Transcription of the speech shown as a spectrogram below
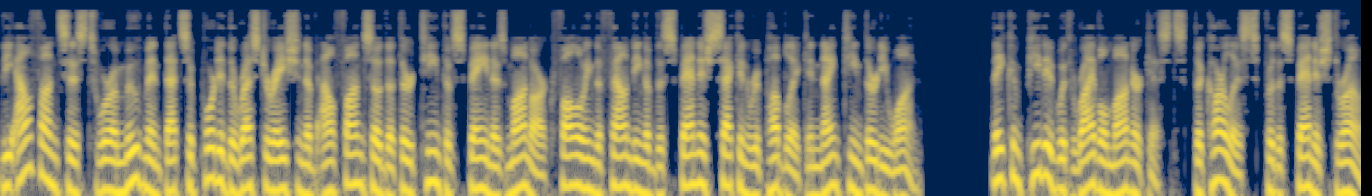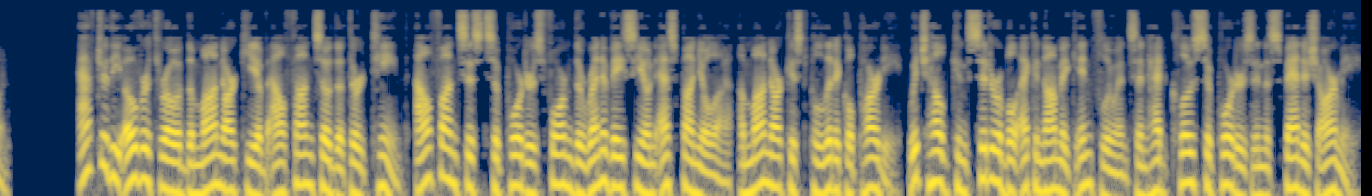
The Alfonsists were a movement that supported the restoration of Alfonso XIII of Spain as monarch following the founding of the Spanish Second Republic in 1931. They competed with rival monarchists, the Carlists, for the Spanish throne. After the overthrow of the monarchy of Alfonso XIII, Alfonsist supporters formed the Renovación Española, a monarchist political party, which held considerable economic influence and had close supporters in the Spanish army.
